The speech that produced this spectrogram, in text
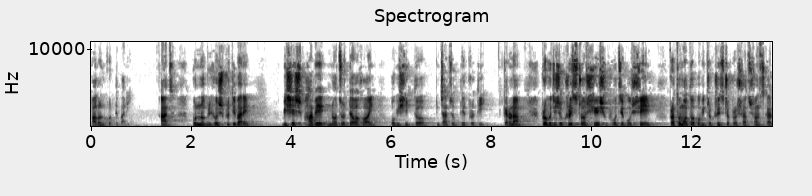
পালন করতে পারি। আজ পূর্ণ বৃহস্পতিবারে বিশেষভাবে নজর দেওয়া হয় অভিষিক্ত যাজকদের প্রতি। কেননা, প্রভু যীশু খ্রিস্ট শেষ ভোজে বসে প্রথমত পবিত্র খ্রিস্ট প্রসাদ সংস্কার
